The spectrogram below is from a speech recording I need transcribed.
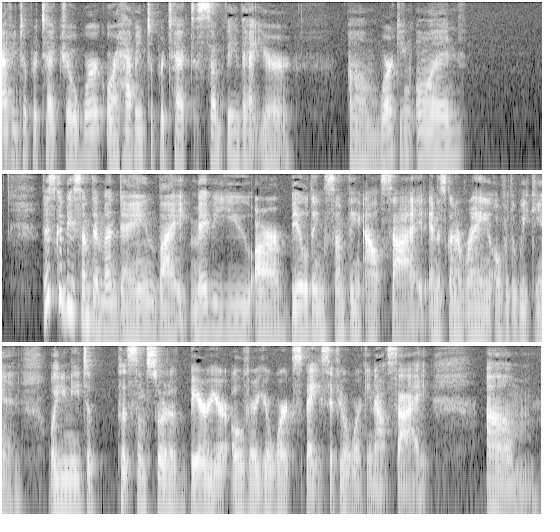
having to protect your work or having to protect something that you're um, working on. This could be something mundane, like maybe you are building something outside and it's going to rain over the weekend, or you need to put some sort of barrier over your workspace if you're working outside. Um,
